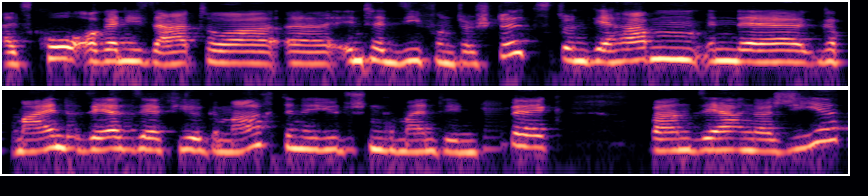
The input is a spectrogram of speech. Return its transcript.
als Co-Organisator äh, intensiv unterstützt und wir haben in der Gemeinde sehr, sehr viel gemacht, in der jüdischen Gemeinde in Lübeck, waren sehr engagiert.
